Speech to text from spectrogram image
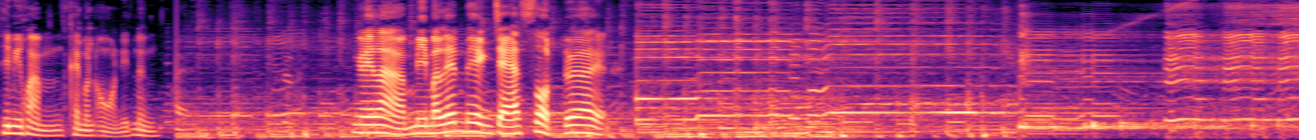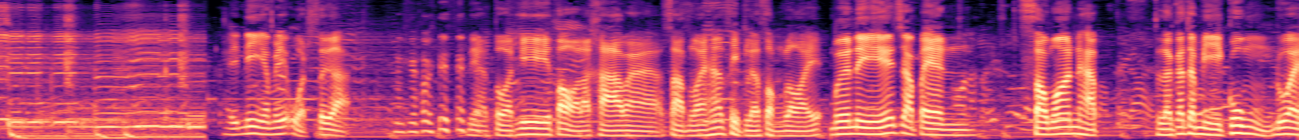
ที่มีความเค็มอ่อนๆนิดนึง ไงล่ะ มีมาเล่นเพลงแจ๊สสดด้วย นี่ยังไม่ได้อวดเสื้อ เนี่ยตัวที่ต่อราคามา 350เหลือ 200 มื้อนี้จะเป็นแซลมอนครับ แล้วก็จะมีกุ้งด้วย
